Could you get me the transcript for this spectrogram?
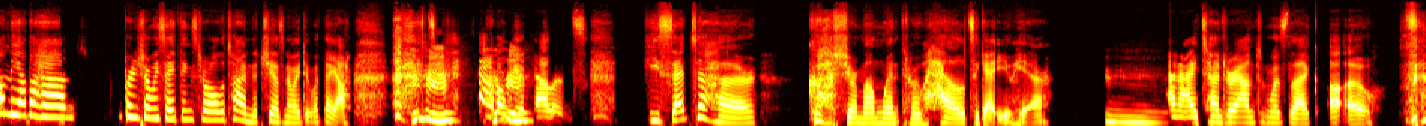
On the other hand, I'm pretty sure we say things to her all the time that she has no idea what they are. Mhm. kind of a weird balance. He said to her, Gosh, your mom went through hell to get you here. Mm. And I turned around and was like, Uh oh,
